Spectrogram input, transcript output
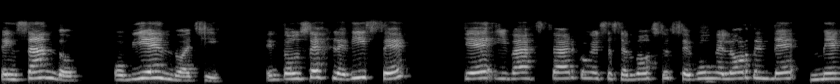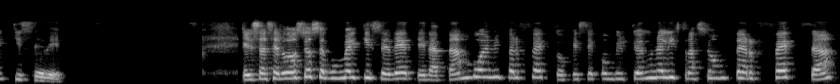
pensando o viendo allí. Entonces le dice que iba a estar con el sacerdocio según el orden de Melquisedec. El sacerdocio según Melquisedec era tan bueno y perfecto que se convirtió en una ilustración perfecta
